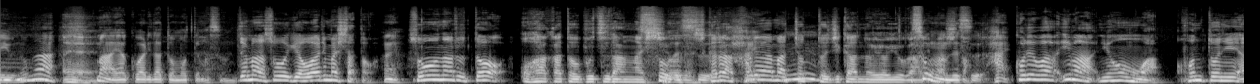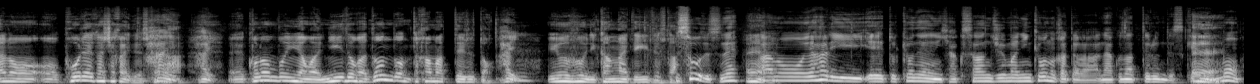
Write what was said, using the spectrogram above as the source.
いうのが、ええ。まあ、役割だと思ってますんで。でまあ葬儀が終わりましたと、はいそうなるとお墓と仏壇が必要ですからこれはまあちょっと時間の余裕があそうなんりますと、です。はい。これは今日本は本当にあの高齢化社会ですから、はいはい。えーこの分野はニードがどんどん高まっているとはい。いうふうに考えていいですか、そうですね。ええ。あの、やはり、えっ、と、去年130万人強の方が亡くなってるんですけれども、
